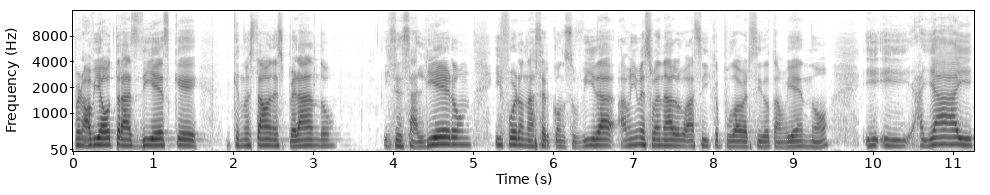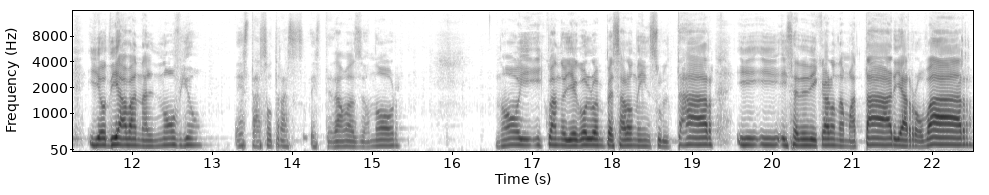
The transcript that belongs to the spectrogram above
pero había otras 10 que, que no estaban esperando y se salieron y fueron a hacer con su vida. A mí me suena algo así que pudo haber sido también, ¿no? Y, allá y, odiaban al novio, estas otras este, damas de honor. ¿No? Y, cuando llegó lo empezaron a insultar y, se dedicaron a matar y a robar.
